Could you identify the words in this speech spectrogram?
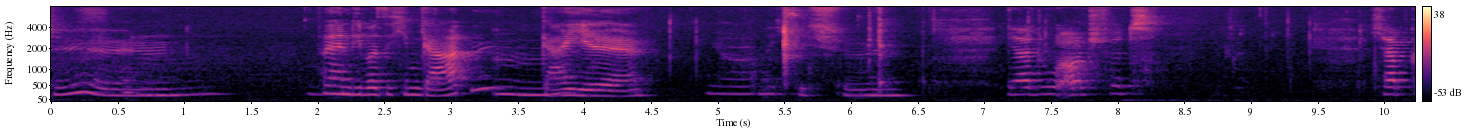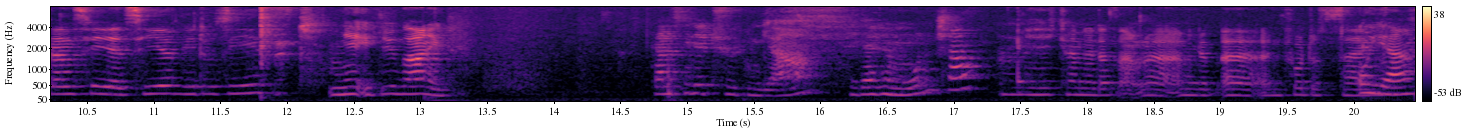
schön. Feiern die bei sich im Garten? Mhm. Geil. Ja. Richtig schön. ja, du Outfit. Ich habe ganz viel jetzt hier, wie du siehst. Nee, ich will gar nicht. Ganz viele Tüten, ja. Wieder eine Modenschau? Nee, ich kann dir das an, an, äh, an Fotos zeigen. Oh ja.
